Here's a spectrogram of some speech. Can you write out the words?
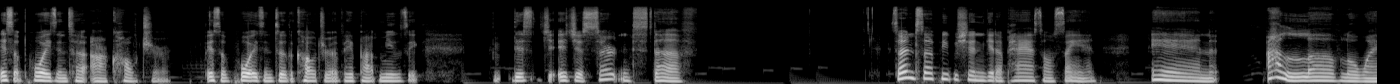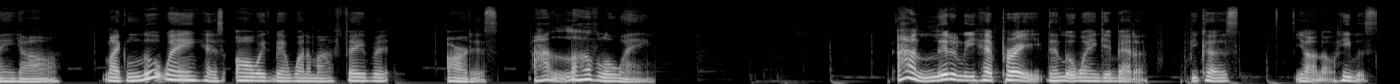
It's a poison to our culture. It's a poison to the culture of hip hop music. This it's just certain stuff. Certain stuff people shouldn't get a pass on saying. And I love Lil Wayne, y'all. Like Lil Wayne has always been one of my favorite artists. I love Lil Wayne. I literally have prayed that Lil Wayne get better because y'all know he was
